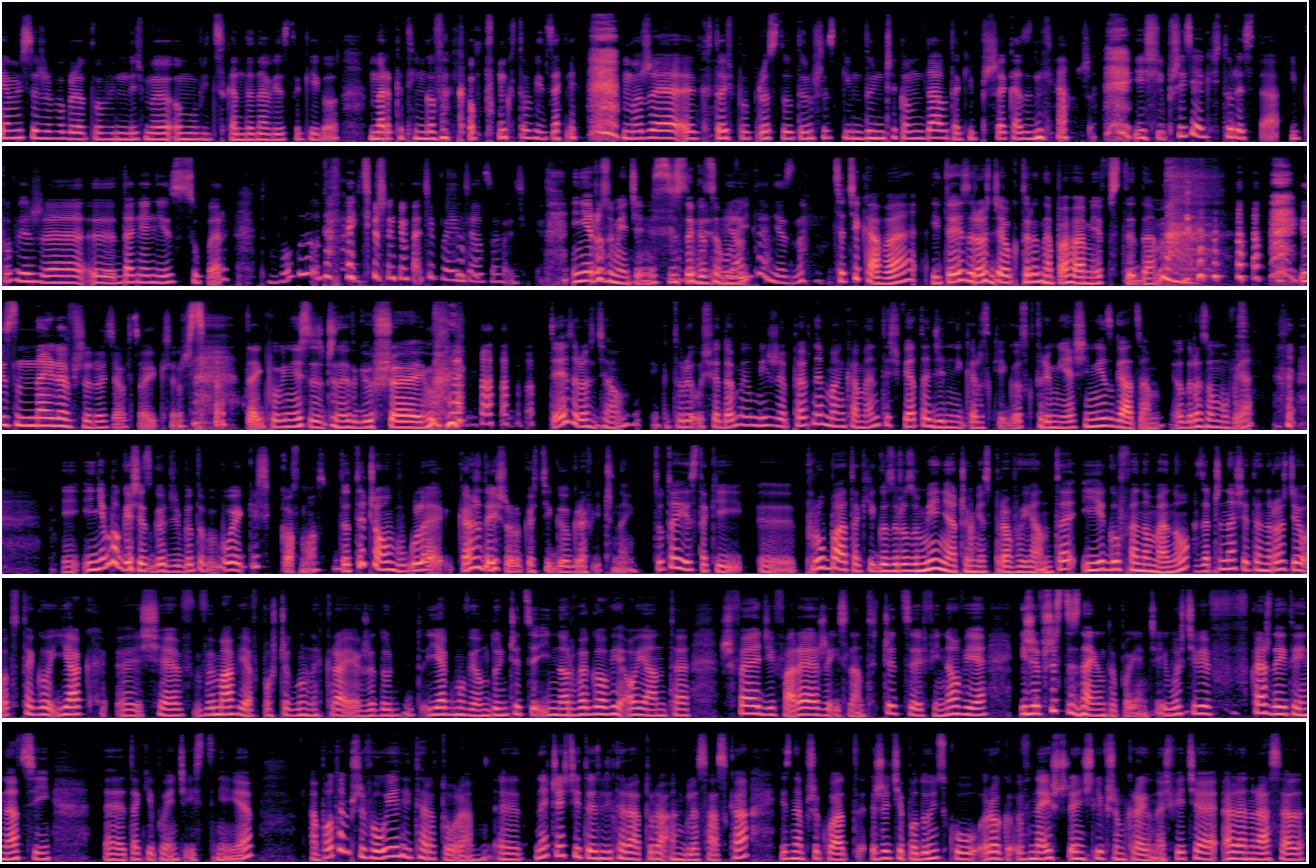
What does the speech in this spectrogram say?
Ja myślę, że w ogóle powinnyśmy omówić Skandynawię z takiego marketingowego punktu widzenia. Może ktoś po prostu tym wszystkim Duńczykom dał taki przekaz dnia, że jeśli przyjdzie jakiś turysta i powie, że y, Dania nie jest super, to w ogóle udawajcie, że nie macie pojęcia o co chodzi. I nie rozumiecie nic z tego, co ja mówi. Ja to nie znam. Co ciekawe, i to jest rozdział, który napawa mnie wstydem. Jest to najlepszy rozdział w całej książce. Tak, powinien się zaczynać tego shame. To jest rozdział, który uświadomił mi, że pewne mankamenty świata dziennikarskiego, z którymi ja się nie zgadzam, i od razu mówię, i, I, nie mogę się zgodzić, bo to by był jakiś kosmos. Dotyczą w ogóle każdej szerokości geograficznej. Tutaj jest taki y, próba takiego zrozumienia, czym jest prawo Jante i jego fenomenu. Zaczyna się ten rozdział od tego, jak y, się wymawia w poszczególnych krajach, że du, jak mówią Duńczycy i Norwegowie o Jante, Szwedzi, Farerzy, Islandczycy, Finowie i że wszyscy znają to pojęcie. I właściwie w, w każdej tej nacji y, takie pojęcie istnieje. A potem przywołuje literaturę. Najczęściej to jest literatura anglosaska. Jest na przykład Życie po duńsku, Rok w najszczęśliwszym kraju na świecie. Ellen Russell,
